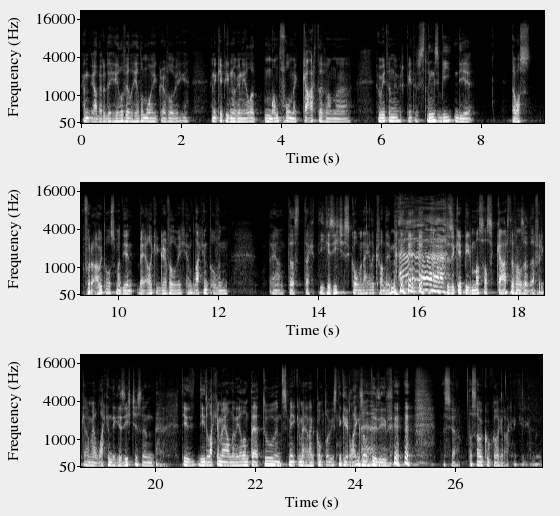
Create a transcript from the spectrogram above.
en ja, daar heb je heel veel hele mooie gravelwegen. En ik heb hier nog een hele mand vol met kaarten van... eh, hoe heet dat nu weer? Peter Slingsby. Die, dat was voor auto's, maar die bij elke gravelweg een lachend of een... Ja, dat, dat, die gezichtjes komen eigenlijk van hem. dus ik heb hier massa's kaarten van Zuid-Afrika met lachende gezichtjes. En die, die lachen mij al een hele tijd toe en smeken mij van kom toch eens een keer langs, want het is hier. dus ja, dat zou ik ook wel graag een keer gaan doen.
